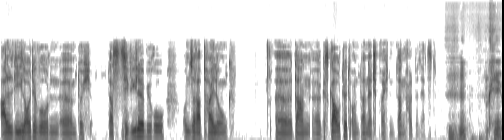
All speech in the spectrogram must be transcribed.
all die Leute wurden äh, durch das zivile Büro unserer Abteilung äh, dann äh, gescoutet und dann entsprechend dann halt besetzt. Mhm. Okay.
